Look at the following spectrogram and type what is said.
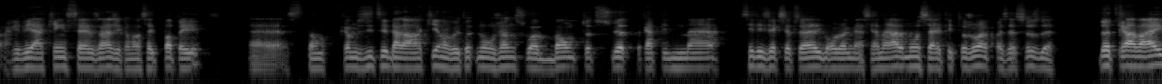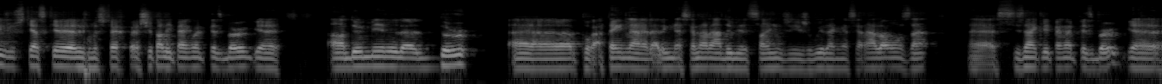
arrivé à 15-16 ans, j'ai commencé à être pas donc, comme je dis, dans le hockey, on veut que tous nos jeunes soient bons tout de suite, rapidement. C'est des exceptionnels, ils vont jouer national. Moi, ça a été toujours un processus de, de travail jusqu'à ce que je me suis fait repêcher par les Penguins de Pittsburgh en 2002 euh, pour atteindre la, Ligue nationale en 2005. J'ai joué la Ligue nationale 11 ans, 6 euh, ans avec les Penguins de Pittsburgh. Euh,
